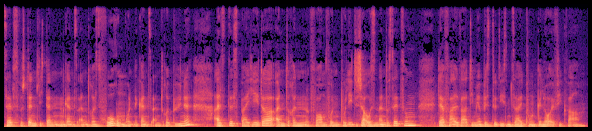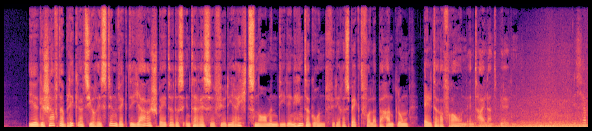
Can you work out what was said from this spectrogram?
selbstverständlich dann ein ganz anderes Forum und eine ganz andere Bühne, als das bei jeder anderen Form von politischer Auseinandersetzung der Fall war, die mir bis zu diesem Zeitpunkt geläufig war. Ihr geschärfter Blick als Juristin weckte Jahre später das Interesse für die Rechtsnormen, die den Hintergrund für die respektvolle Behandlung älterer Frauen in Thailand bilden. Ich habe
